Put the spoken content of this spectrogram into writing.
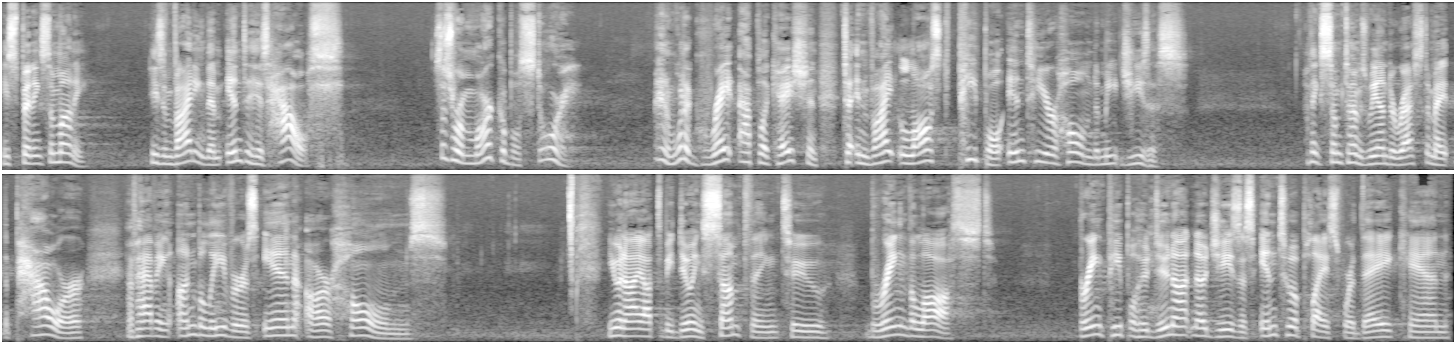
He's spending some money. He's inviting them into his house. This is a remarkable story. Man, what a great application to invite lost people into your home to meet Jesus. I think sometimes we underestimate the power of having unbelievers in our homes. You and I ought to be doing something to bring the lost, bring people who do not know Jesus into a place where they can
